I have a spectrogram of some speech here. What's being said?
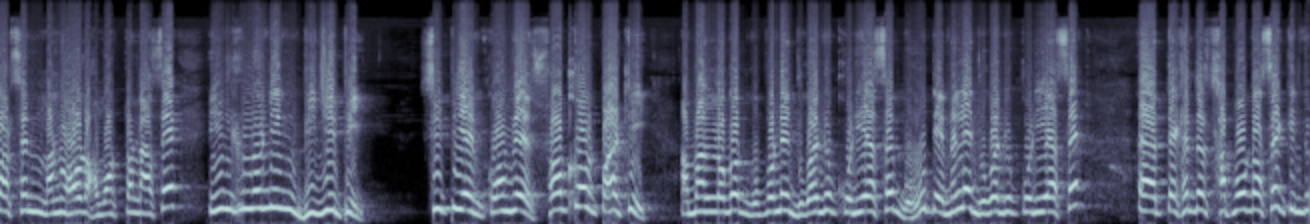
percent মানুহৰ সমৰ্থন আছে including BJP C P M Congress সকল পাৰ্টি আমাৰ লগত গোপনে যোগাযোগ কৰি আছে বহুত এম এল এ যোগাযোগ কৰি আছে এ, তেখেতৰ ছাপৰ্ট আছে কিন্তু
